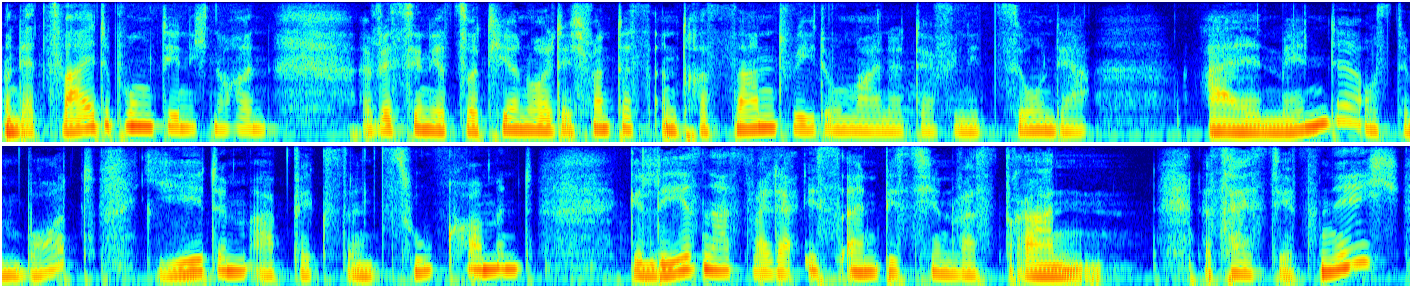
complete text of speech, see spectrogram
Und der zweite Punkt, den ich noch ein bisschen jetzt sortieren wollte, ich fand das interessant, wie du meine Definition der Allmende aus dem Wort, jedem abwechselnd zukommend, gelesen hast, weil da ist ein bisschen was dran. Das heißt jetzt nicht,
